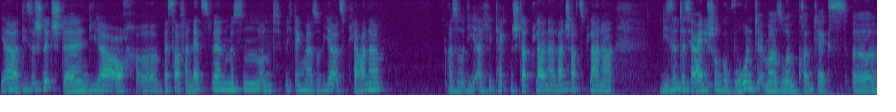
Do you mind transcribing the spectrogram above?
ja, diese Schnittstellen, die da auch äh, besser vernetzt werden müssen. Und ich denke mal, so wir als Planer, also die Architekten, Stadtplaner, Landschaftsplaner, die sind es ja eigentlich schon gewohnt, immer so im Kontext äh,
